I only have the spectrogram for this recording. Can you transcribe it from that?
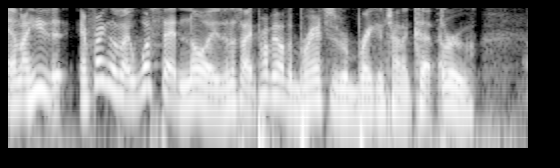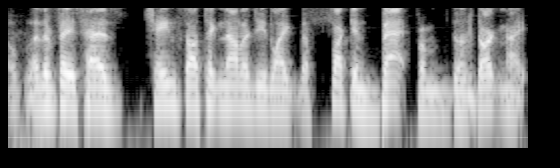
and like he's and Franklin's like, what's that noise? And it's like probably all the branches were breaking trying to cut through. Oh, Leatherface has chainsaw technology like the fucking bat from the Dark Knight.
